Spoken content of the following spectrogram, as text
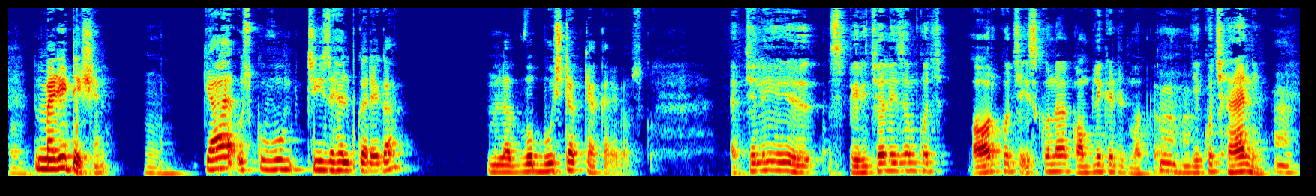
हम्म। तो मेडिटेशन क्या उसको वो चीज़ हेल्प करेगा मतलब वो बूस्टअप क्या करेगा उसको एक्चुअली स्पिरिचुअलिज्म कुछ और कुछ इसको ना कॉम्प्लिकेटेड मत करो। हम्म, हम्म। ये कुछ है नहीं। हाँ।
